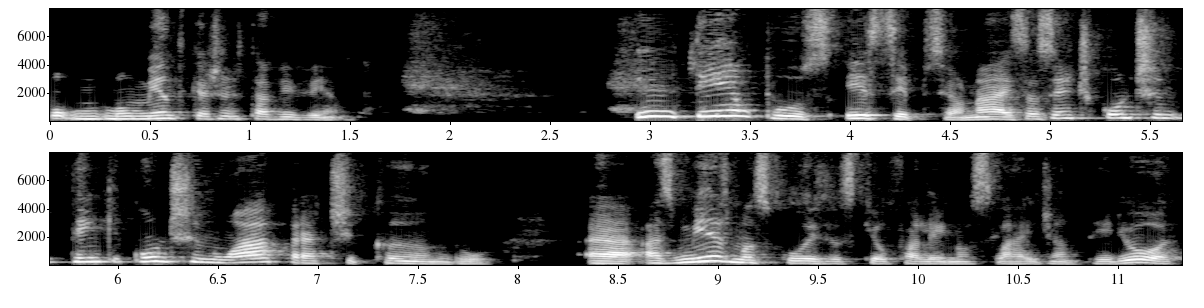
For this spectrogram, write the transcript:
o momento que a gente está vivendo. Em tempos excepcionais, a gente tem que continuar praticando ah, as mesmas coisas que eu falei no slide anterior,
